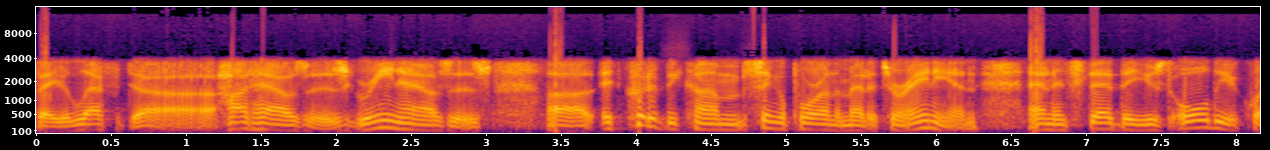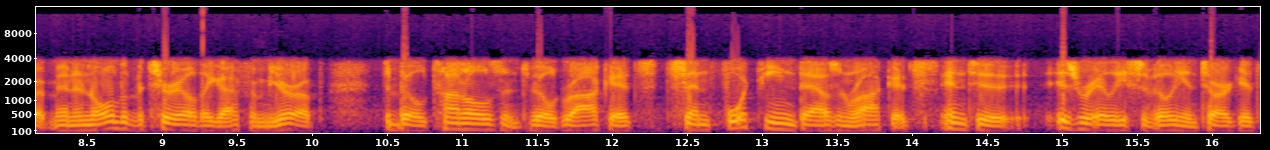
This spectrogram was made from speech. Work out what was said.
They left uh, hothouses, greenhouses. Uh, it could have become Singapore on the Mediterranean, and instead they used all the equipment and all the material they got from Europe to build tunnels and to build rockets, send 14,000 rockets into Israeli civilian targets,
